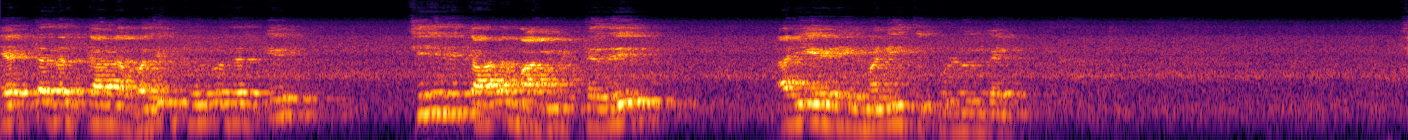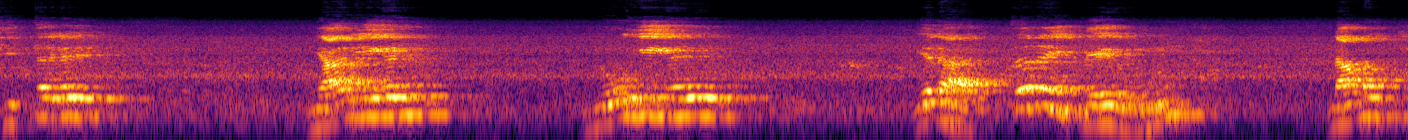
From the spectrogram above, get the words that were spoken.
கேட்டதற்கான பதில் சொல்வதற்கு சிறிது காலமாகிவிட்டது. அரியணை மன்னித்துக் கொள்ளுங்கள். சித்தர்கள் ஞானிகள் யோகிகள் என அத்தனை பேரும் நமக்கு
